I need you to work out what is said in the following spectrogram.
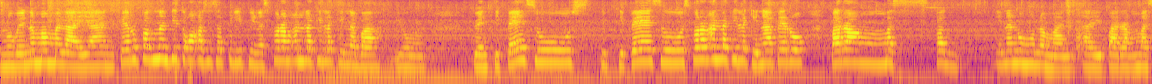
ano ba yun, namamalayan. Pero pag nandito ka kasi sa Pilipinas, parang ang laki-laki na ba? Yung 20 pesos, 50 pesos, parang ang laki-laki na. Pero parang mas, pag inano mo naman, ay parang mas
